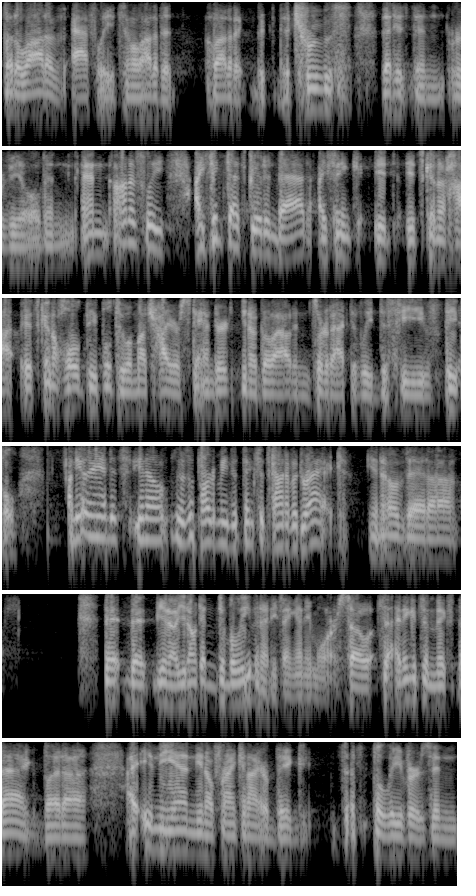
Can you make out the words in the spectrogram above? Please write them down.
but a lot of athletes and a lot of the a lot of the, the, the truth that has been revealed. And and honestly, I think that's good and bad. I think it it's to ho- it's to hold people to a much higher standard. You know, go out and sort of actively deceive people. On the other hand, it's you know, there's a part of me that thinks it's kind of a drag. You know that. uh that that you know you don't get to believe in anything anymore. So I think it's a mixed bag. But uh, I, in the end, you know, Frank and I are big believers in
